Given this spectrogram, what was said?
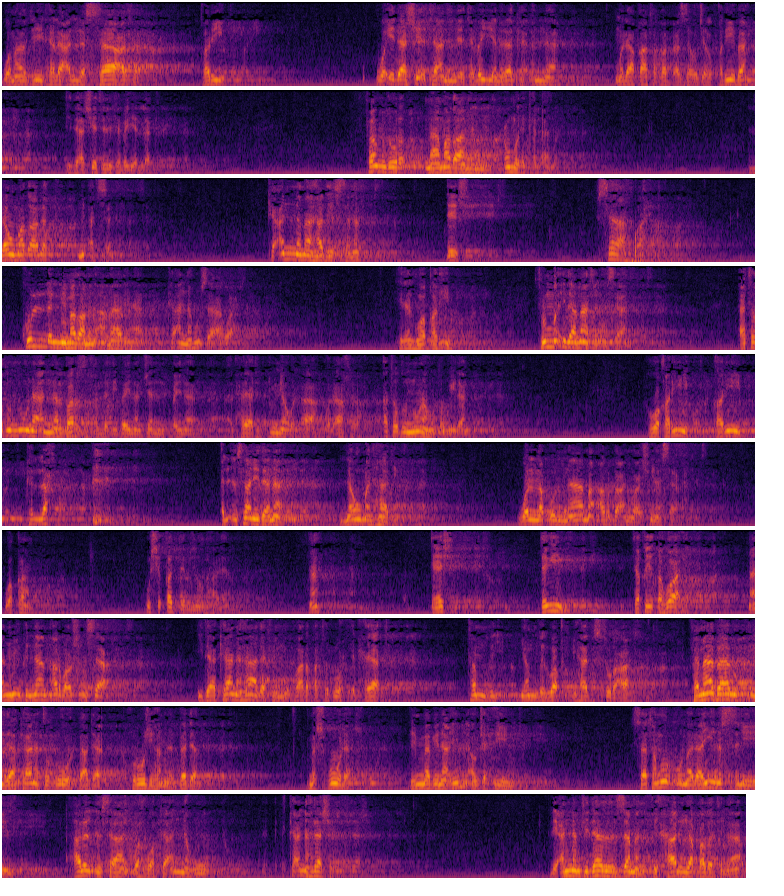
وما يدريك لعل الساعة قريب. وإذا شئت أن يتبين لك أن ملاقاة الرب عز وجل قريبة إذا شئت أن يتبين لك. فانظر ما مضى من عمرك الآن. لو مضى لك مئة سنة. كأنما هذه السنة إيش؟ ساعة واحدة. كل اللي مضى من أعمارنا كأنه ساعة واحدة. إذا هو قريب. ثم إذا مات الإنسان أتظنون أن البرزخ الذي بين الجنة بين الحياة الدنيا والآخرة أتظنونه طويلا؟ هو قريب قريب كاللحظة. الإنسان إذا نام نوما هادئا ولنقل نام أربعا وعشرين ساعة وقام. وش يقدر النوم هذا؟ ها؟ إيش؟ دقيقة. دقيقة واحدة. مع أنه يمكن نام 24 ساعة. إذا كان هذا في مفارقة الروح في الحياة تمضي يمضي الوقت بهذه السرعة. فما بالك إذا كانت الروح بعد خروجها من البدن مشغولة إما بنعيم أو جحيم؟ ستمر ملايين السنين على الإنسان وهو كأنه كأنه لا شيء. لأن امتداد الزمن في حال يقظتنا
